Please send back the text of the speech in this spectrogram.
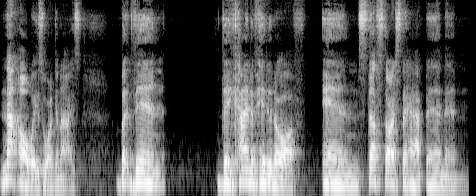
not always organized, but then they kind of hit it off, and stuff starts to happen, and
